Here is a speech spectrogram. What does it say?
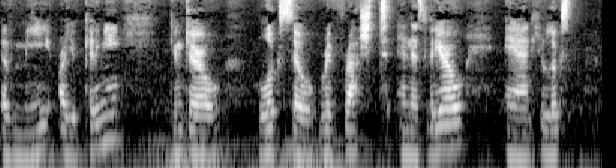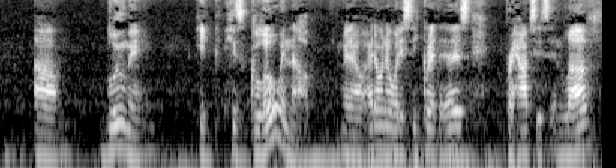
of me. Are you kidding me? Keung To looks so refreshed in this video and he looks um, blooming. He, he's glowing up. You know, I don't know what his secret is. Perhaps he's in love.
